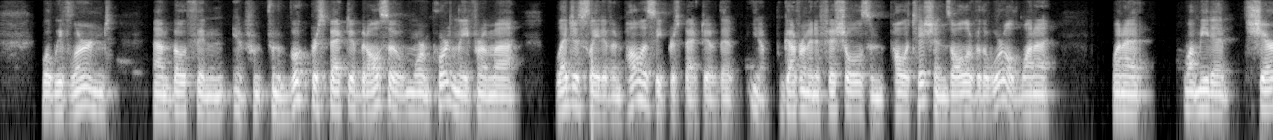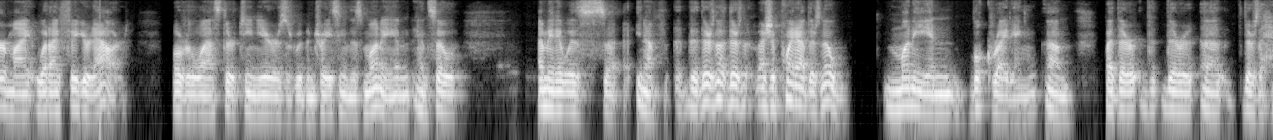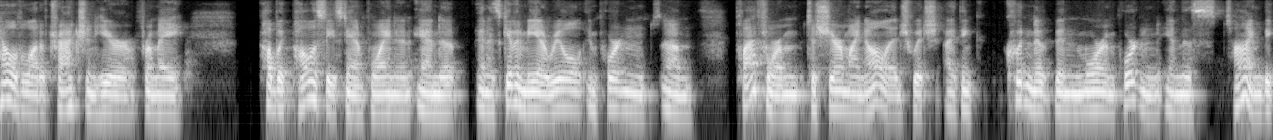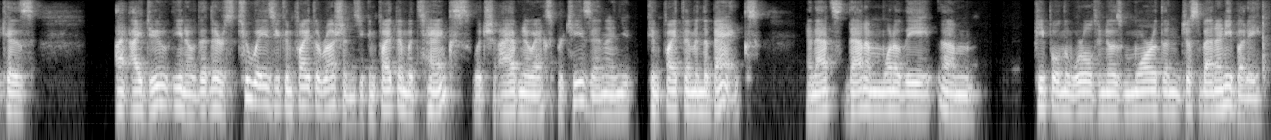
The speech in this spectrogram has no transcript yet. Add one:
what we've learned, um, both in, in from, from the book perspective, but also more importantly from a legislative and policy perspective that, you know, government officials and politicians all over the world want to want to want me to share my what I figured out over the last 13 years as we've been tracing this money. And and so, I mean, it was uh, you know there's no there's I should point out there's no money in book writing, um, but there there uh, there's a hell of a lot of traction here from a public policy standpoint, and and uh, and it's given me a real important um, platform to share my knowledge, which I think couldn't have been more important in this time because I, I, do, you know, that there's two ways you can fight the Russians. You can fight them with tanks, which I have no expertise in, and you can fight them in the banks. And that's that. I'm one of the um, people in the world who knows more than just about anybody.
